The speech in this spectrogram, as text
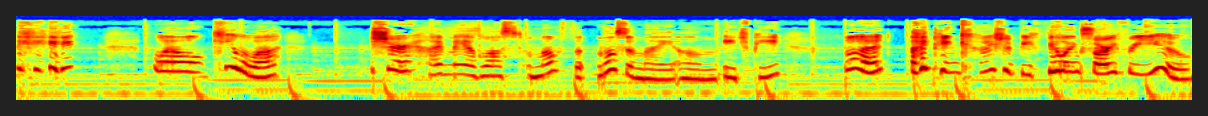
well, Killua, sure, I may have lost most most of my um HP, but I think I should be feeling sorry for you.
